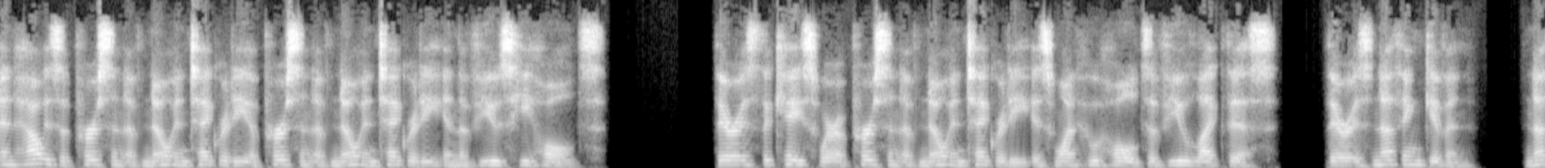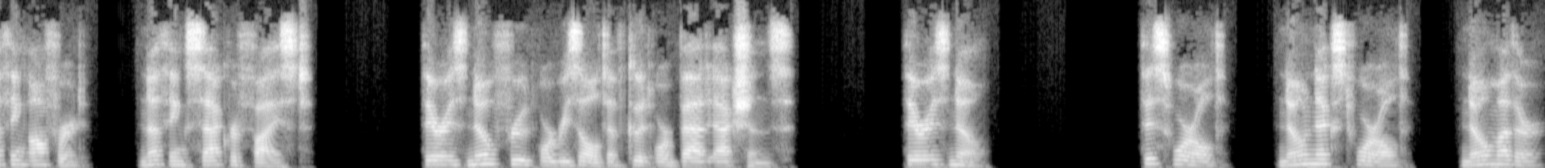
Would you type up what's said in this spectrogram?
And how is a person of no integrity a person of no integrity in the views he holds? There is the case where a person of no integrity is one who holds a view like this, there is nothing given, nothing offered, nothing sacrificed. There is no fruit or result of good or bad actions. There is no this world, no next world, no mother,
